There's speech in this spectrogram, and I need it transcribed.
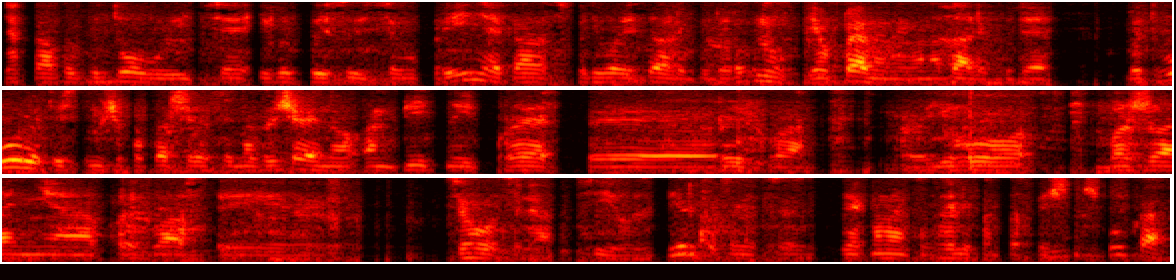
яка вибудовується і виписується в Україні, яка, сподіваюсь, далі буде. Ну, я впевнений, вона далі буде витворюватись, тому що, по-перше, це надзвичайно амбітний проект Рихла, його бажання перекласти цього селяна, всі його збірки. Це, це, як на мене, це взагалі фантастична штука.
